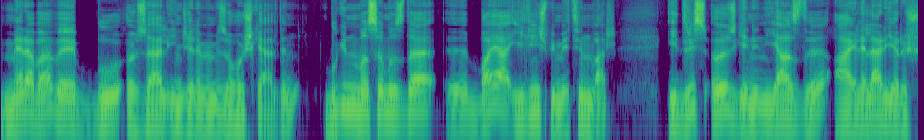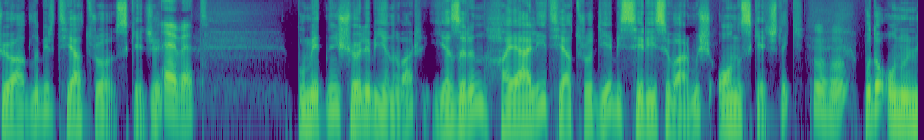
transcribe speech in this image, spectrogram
Merhaba ve bu özel incelememize hoş geldin. Bugün masamızda e, bayağı ilginç bir metin var. İdris Özge'nin yazdığı Aileler Yarışıyor adlı bir tiyatro skeci. Evet. Bu metnin şöyle bir yanı var. Yazarın Hayali Tiyatro diye bir serisi varmış, 10 skeçlik. Hı hı. Bu da 10.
